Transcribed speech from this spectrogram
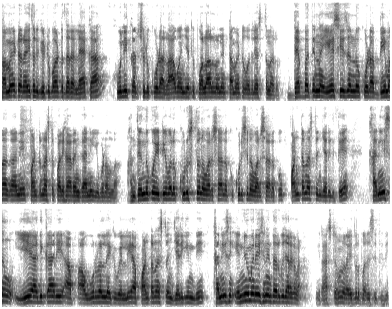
టమాటో రైతులు గిట్టుబాటు ధర లేక కూలీ ఖర్చులు కూడా రావని చెప్పి పొలాల్లోనే టమాటో వదిలేస్తున్నారు. దెబ్బతిన్న ఏ సీజన్లో కూడా బీమా కానీ పంట నష్ట పరిహారం కానీ ఇవ్వడంలా? అంతెందుకు ఇటీవల కురుస్తున్న వర్షాలకు కురిసిన వర్షాలకు పంట నష్టం జరిగితే కనీసం ఏ అధికారి ఆ ఊర్లలోకి వెళ్ళి ఆ పంట నష్టం జరిగింది కనీసం ఎన్యూమరేషన్ ఇంతవరకు జరగల. ఈ రాష్ట్రంలో రైతుల పరిస్థితి ఇది.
